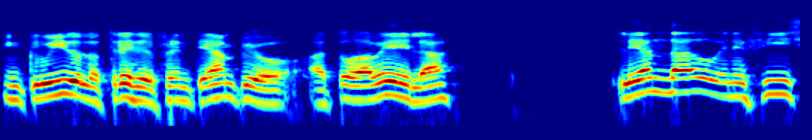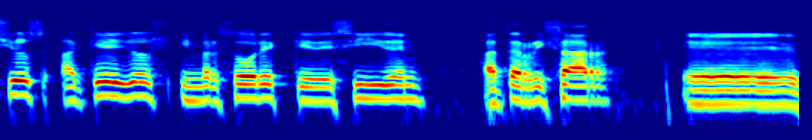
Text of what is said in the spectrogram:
incluidos los tres del Frente Amplio a toda vela, le han dado beneficios a aquellos inversores que deciden aterrizar eh,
